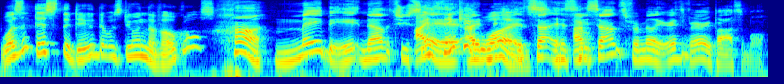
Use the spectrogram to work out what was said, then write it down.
wasn't this the dude that was doing the vocals? Huh? Maybe. Now that you say it I think it, it was. It, it, he sounds familiar. It's very possible.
